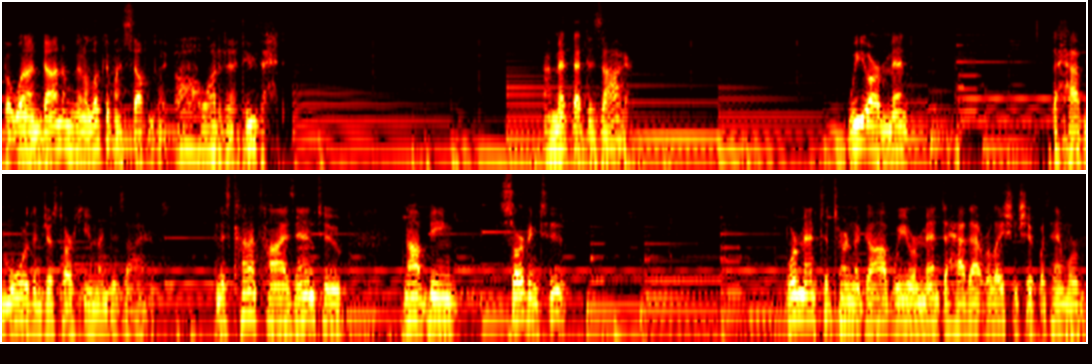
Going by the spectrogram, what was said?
But when I'm done, I'm going to look at myself and be like, oh, why did I do that? I met that desire. We are meant to have more than just our human desires. And this kind of ties into not being serving too. We're meant to turn to God. We were meant to have that relationship with Him. We're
